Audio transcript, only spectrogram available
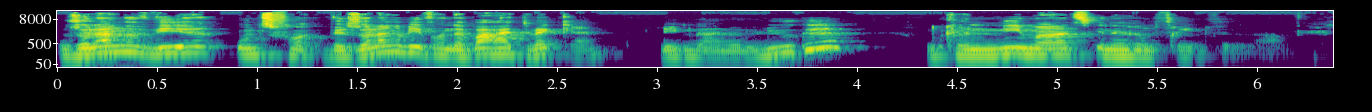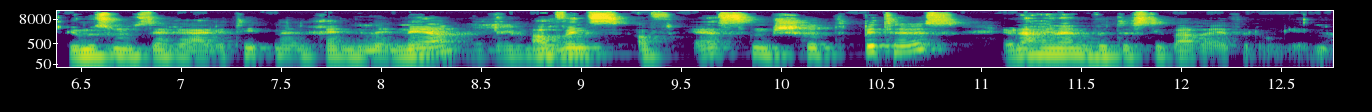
Und solange wir uns von, wir, solange wir von der Wahrheit wegrennen, leben wir eine Lüge und können niemals inneren Frieden finden haben. Wir müssen uns der Realität nä nä- nähern, auch wenn es auf ersten Schritt bitter ist. Im Nachhinein wird es die wahre Erfüllung geben.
